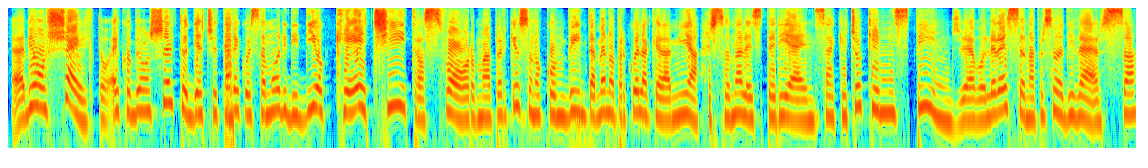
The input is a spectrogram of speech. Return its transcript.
eh, abbiamo scelto, ecco, abbiamo scelto di accettare questo amore di Dio che ci trasforma, perché io sono convinta, almeno per quella che è la mia personale esperienza, che ciò che mi spinge a voler essere una persona diversa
